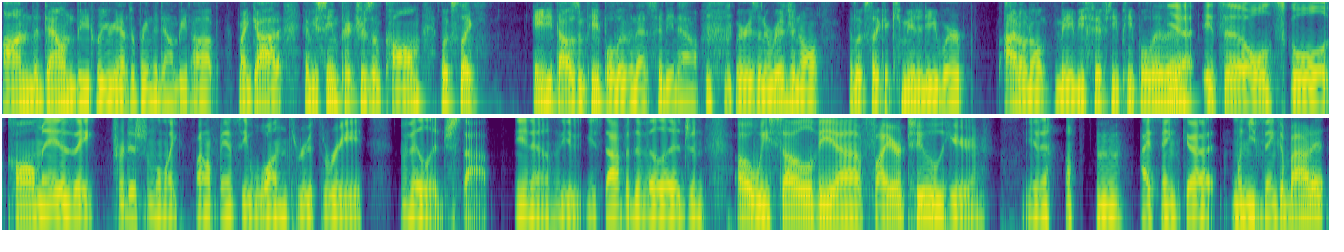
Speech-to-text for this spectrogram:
on the downbeat, well, you're going to have to bring the downbeat up. My God, have you seen pictures of Kalm? It looks like 80,000 people live in that city now. Whereas in original, it looks like a community where, I don't know, maybe 50 people live in. Yeah, it's a old school. Kalm is a traditional like Final Fantasy one through three village stop. You know, you you stop at the village and oh, we sell the uh, fire two here. You know, Hmm. I think uh, when you think about it,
